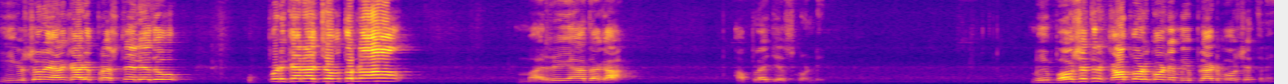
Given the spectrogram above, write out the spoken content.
ఈ విషయంలో వెనకాడే ప్రశ్నే లేదు. ఇప్పటికైనా చెబుతున్నాం మర్యాదగా అప్లై చేసుకోండి. మీ భవిష్యత్తుని కాపాడుకోండి మీ ఫ్లాట్ భవిష్యత్తుని.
